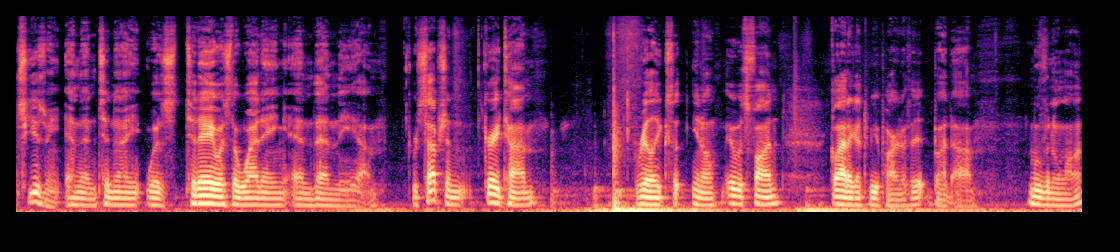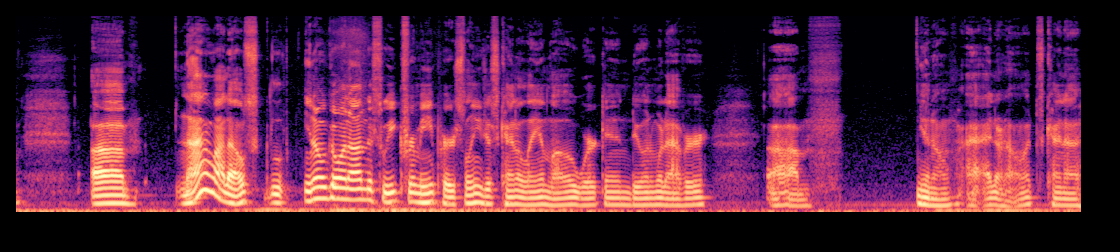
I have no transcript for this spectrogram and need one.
Excuse me. And then tonight was today was the wedding, and then the um, reception. Great time. Really, you know, it was fun. Glad I got to be a part of it. But um, moving along, um, not a lot else. You know, going on this week for me personally, just kind of laying low, working, doing whatever. Um, you know, I, I don't know. It's kind of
